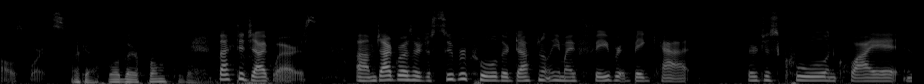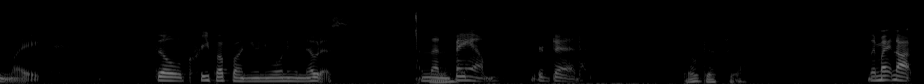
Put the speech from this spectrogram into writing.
follow sports. okay, well they're from Florida. Back to Jaguars. Um, Jaguars are just super cool. They're definitely my favorite big cat. They're just cool and quiet and like they'll creep up on you and you won't even notice. And then bam, you're dead. They'll get you. They might not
